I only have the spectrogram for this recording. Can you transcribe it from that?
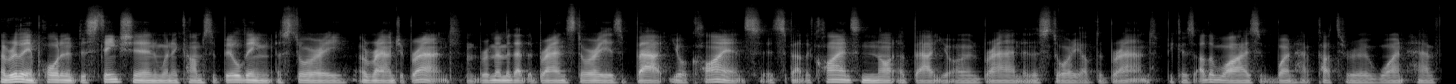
a really important distinction when it comes to building a story around your brand. Remember that the brand story is about your clients, it's about the clients, not about your own brand and the story of the brand, because otherwise, it won't have cut through, won't have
